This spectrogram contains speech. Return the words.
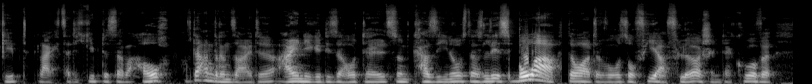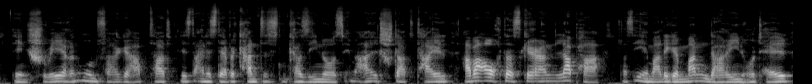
gibt. Gleichzeitig gibt es aber auch auf der anderen Seite einige dieser Hotels und Casinos, das Lisboa, dort wo Sophia Flörsch in der Kurve den schweren Unfall gehabt hat, ist eines der bekanntesten Casinos im Altstadtteil, aber auch das Gran Lapa, das ehemalige Mandarin Hotel,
